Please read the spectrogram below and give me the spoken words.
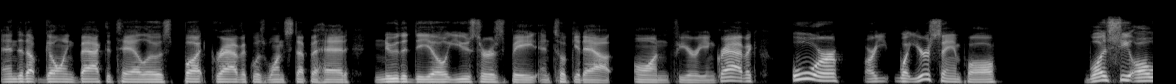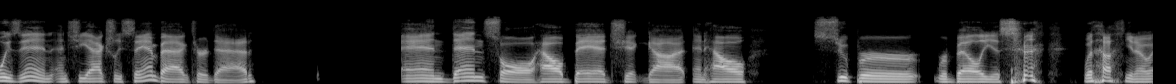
ended up going back to Talos, but Gravik was one step ahead, knew the deal, used her as bait, and took it out on Fury and Gravik. Or are you what you're saying, Paul? Was she always in and she actually sandbagged her dad and then saw how bad shit got and how super rebellious with how you know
